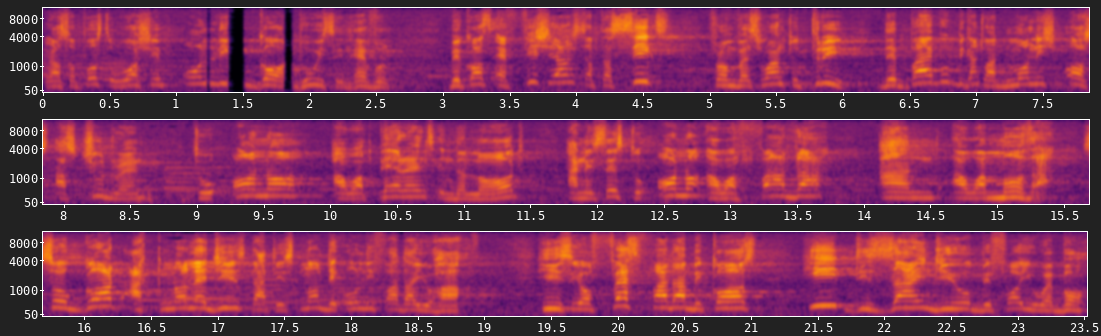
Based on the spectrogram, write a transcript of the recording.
You are supposed to worship only God who is in heaven. Because Ephesians chapter 6 from verse 1 to 3, the Bible began to admonish us as children to honor our parents in the Lord. And it says to honor our father and our mother. So God acknowledges that it's not the only father you have. He is your first father because he designed you before you were born.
